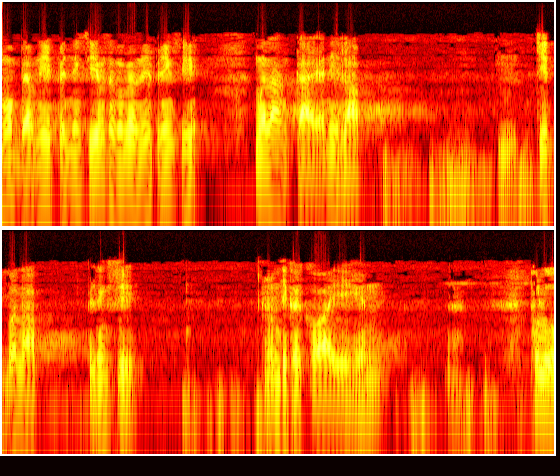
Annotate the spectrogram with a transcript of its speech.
งบแบบนี้เป็นอย่างสี่มันสงบแบบนี้เป็นอย่างสี่เมื่อร่างกาย อันนี้รับจิตบ่รับเป็นอย่างสี่มันจะค่อยๆเห็นผู้รู้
